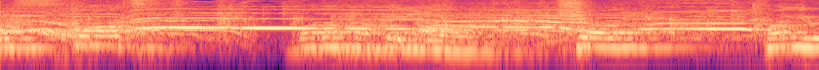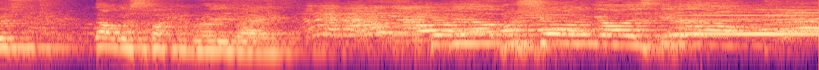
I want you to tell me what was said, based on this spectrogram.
was spot motherfucking on. Sean, thank you. That was fucking brilliant, mate. Give it up for Sean, guys. Give it up.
